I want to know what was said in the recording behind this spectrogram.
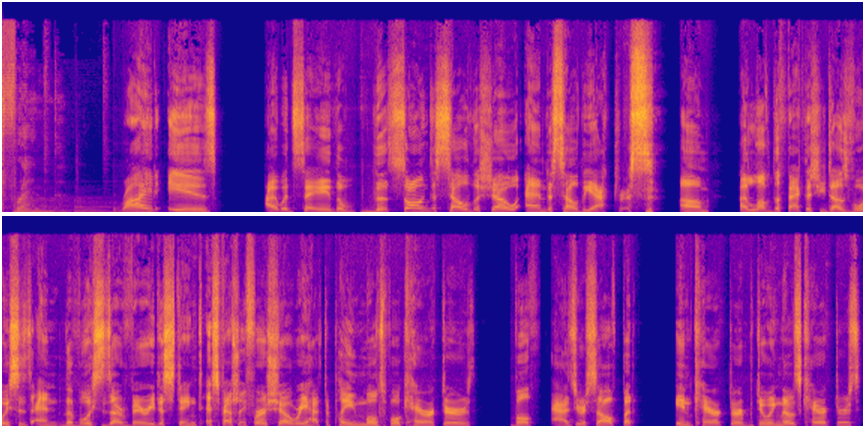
Best friend. ride is i would say the the song to sell the show and to sell the actress um I love the fact that she does voices and the voices are very distinct, especially for a show where you have to play multiple characters, both as yourself, but in character doing those characters.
